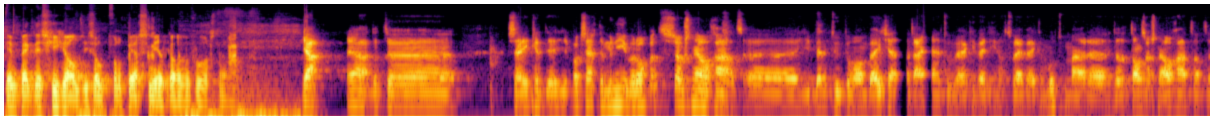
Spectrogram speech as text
De impact is gigantisch, ook voor het personeel kan ik me voorstellen. Ja, ja dat, uh, zeker. De, wat ik zeg, de manier waarop het zo snel gaat. Uh, je bent natuurlijk toch wel een beetje aan het einde toe werken. Je weet dat je nog twee weken moet. Maar uh, dat het dan zo snel gaat, dat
